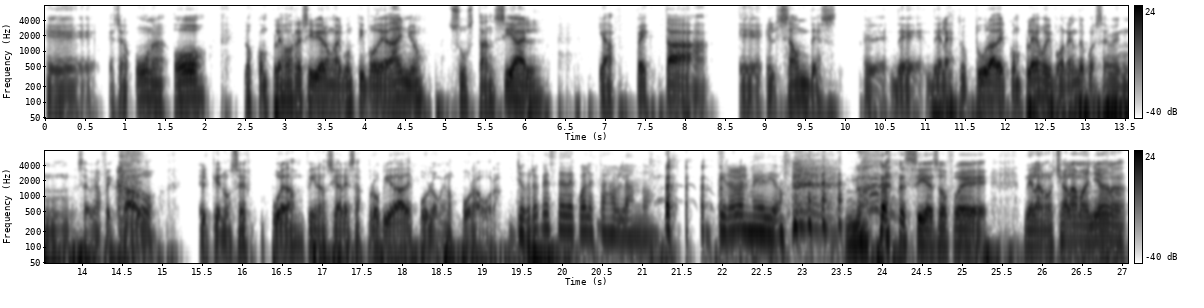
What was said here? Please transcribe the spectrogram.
eh, esa es una o los complejos recibieron algún tipo de daño sustancial que afecta eh, el sound eh, de, de, la estructura del complejo y por ende pues se ven se ve afectado el que no se puedan financiar esas propiedades por lo menos por ahora. Yo creo que sé de cuál estás hablando. Tíralo al medio. no, sí, eso fue de la noche a la mañana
